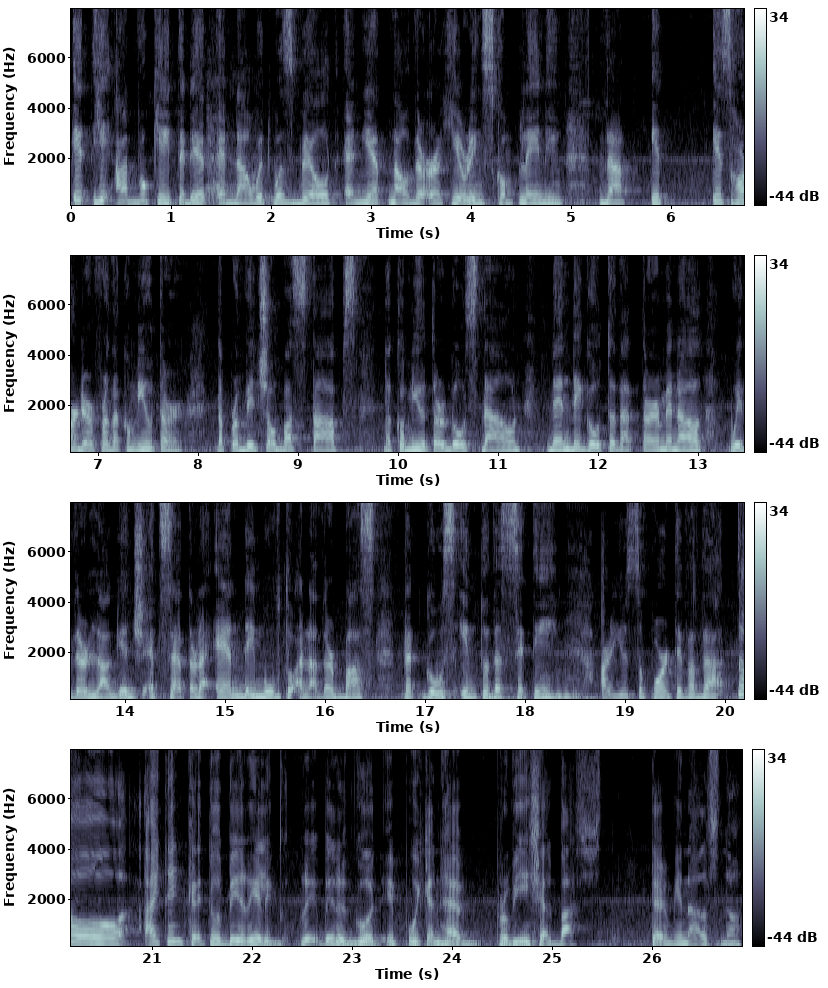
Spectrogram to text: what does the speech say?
it, he advocated it and now it was built, and yet now there are hearings complaining that it is harder for the commuter. The provincial bus stops, the commuter goes down, then they go to that terminal with their luggage, etc., and they move to another bus that goes into the city. Hmm. Are you supportive of that? No, I think it would be really, really good if we can have provincial bus terminals, no,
